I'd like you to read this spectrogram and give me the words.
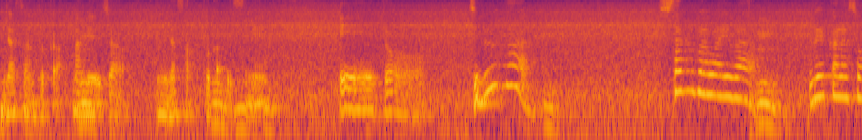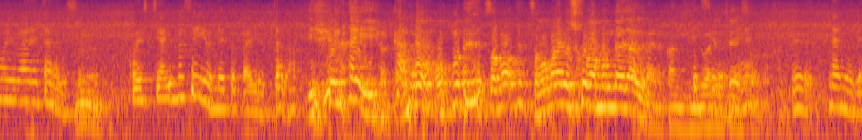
皆さんとか、マネージャーの皆さんとかですね、えっ、と自分が下の場合は、上からそう言われたらですね、これしてやりませんよねとか言ったら。言えないよ。ねそのその前の思考が問題だぐらいな感じで言われちゃいそうな、ねうん、なので、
